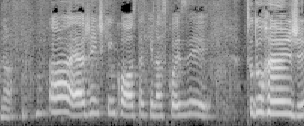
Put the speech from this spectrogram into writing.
Não. Ah, é a gente que encosta aqui nas coisas e tudo range.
